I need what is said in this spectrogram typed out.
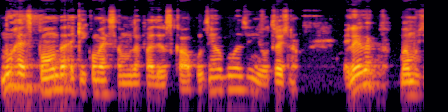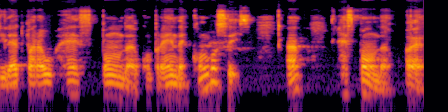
No responda é que começamos a fazer os cálculos, em algumas e em outras não. Beleza? Vamos direto para o responda. Compreenda é com vocês. Tá? Responda. Olha,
